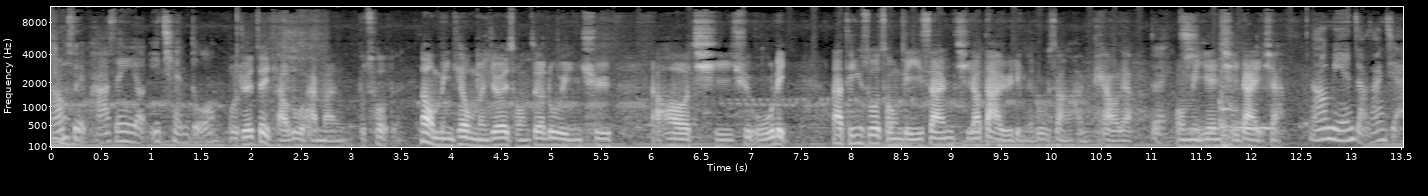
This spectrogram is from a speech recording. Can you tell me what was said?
然后所以爬升也有一千多。我觉得这条路还蛮不错的。那我们明天我们就会从这个露营区，然后骑去五岭。那听说从骊山骑到大屿岭的路上很漂亮，对，我们明天期待一下。然后明天早上起来，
